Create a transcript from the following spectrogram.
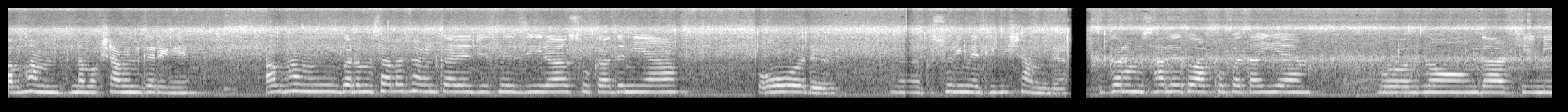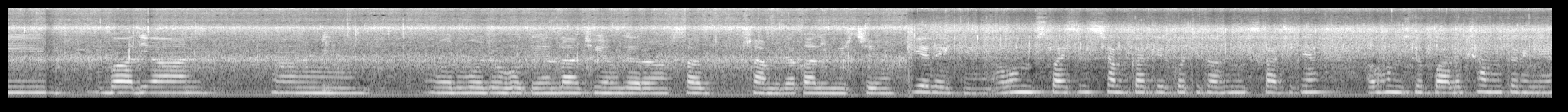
अब हम नमक शामिल करेंगे। अब हम गर्म मसाला शामिल कर रहे हैं, जिसमें ज़ीरा, सूखा धनिया और कसूरी मेथी भी शामिल है। गर्म मसाले तो आपको पता ही है वो लौंग, दालचीनी बादियान और वो जो होते हैं लाचियाँ वगैरह सब शामिल है, काली मिर्चें। ये देखें, अब हम स्पाइसेस शामिल करके इसको अच्छी तरह से मिक्स कर चुके हैं। अब हम इसमें पालक शामिल करेंगे,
